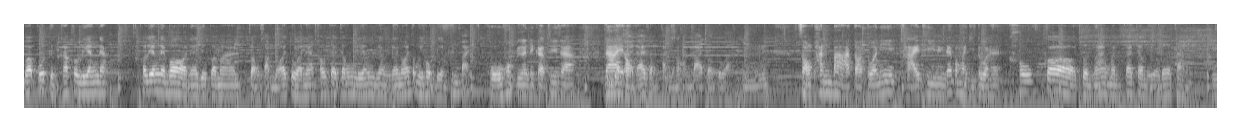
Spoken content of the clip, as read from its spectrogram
ว่าพูดถึงถ้าเขาเลี้ยงเนี่ยเขาเลี้ยงในบ่อเนี่ยอยู่ประมาณ 2 3 0 0 ตัวเนี่ยเขาจะต้องเลี้ยงอย่างน้อยๆต้องมี 6 เดือนขึ้นไปโหหกเดือนในการที่จะได้ถึงจะออขากยได้ 2,000 3,000 บาทต่อตัวสองพันบาทต่อตัวนี่ขายทีนึงได้ประมาณกี่ตัวฮะเขาก็ส่วนมากมันก็จะมีออเดอร์ตั้งอื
